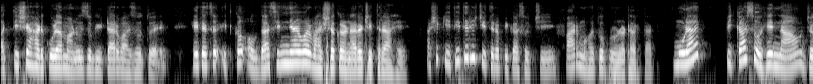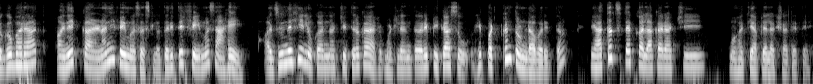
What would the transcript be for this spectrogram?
अतिशय हाडकुळा माणूस जो गिटार वाजवतोय हे त्याचं इतकं औदासिन्यावर भाष्य करणारं चित्र आहे. अशी कितीतरी चित्र पिकासोची फार महत्त्वपूर्ण ठरतात. मुळात पिकासो हे नाव जगभरात अनेक कारणांनी फेमस असलं तरी ते फेमस आहे. अजूनही लोकांना चित्रकार म्हटल्यानंतर अरे पिकासो हे पटकन तोंडावर येतं. यातच त्या कलाकाराची महती आपल्या लक्षात येते.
